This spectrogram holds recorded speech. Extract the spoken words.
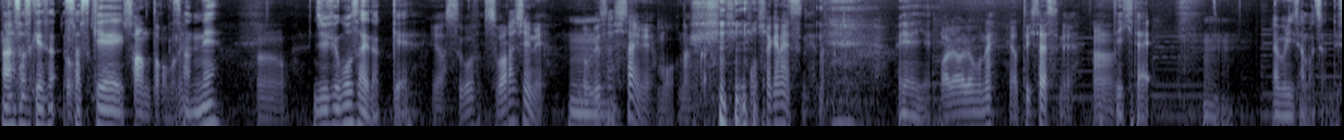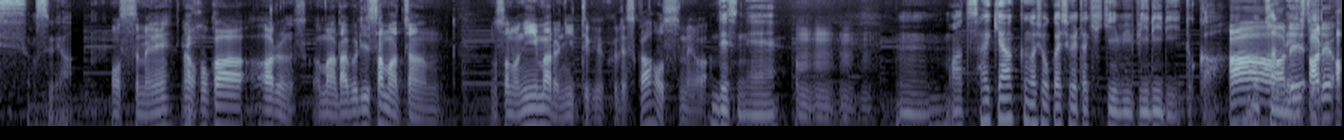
あサスケさサスケ。さんとかもね。さんね。うん、15歳だっけ？いやすごい素晴らしいね。うん。土下座したいね。もうなんか。申し訳ないですね。いやいやや。我々もねやっていきたいですね、うん。っていきたい。うん。ラブリーサマちゃんです。おすすめはおすすめね。なんか他あるんですか、まあラブリーサマーちゃんのその202っていう曲ですか？おすすめは。ですね。うんうんうんうん。うん。あと最近あっくんが紹介してくれたキキビビリリーとかもあああれあれあ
